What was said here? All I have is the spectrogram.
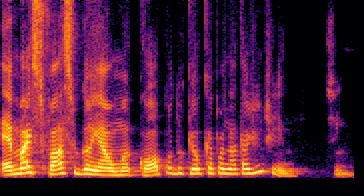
é mais fácil ganhar uma Copa do que o Campeonato Argentino. Sim.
